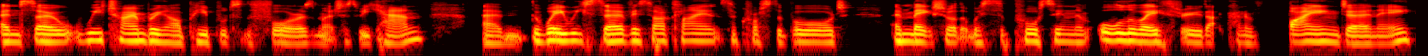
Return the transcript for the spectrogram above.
And so we try and bring our people to the fore as much as we can. Um, the way we service our clients across the board and make sure that we're supporting them all the way through that kind of buying journey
